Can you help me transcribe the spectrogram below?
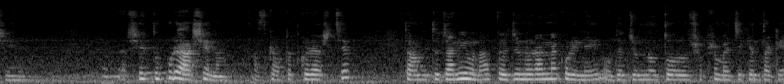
সে সে দুপুরে আসে না, আজকে হঠাৎ করে আসছে। তো আমি তো জানিও না, তো ওই জন্য রান্না করি নেই। ওদের জন্য তো সবসময় চিকেন থাকে।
